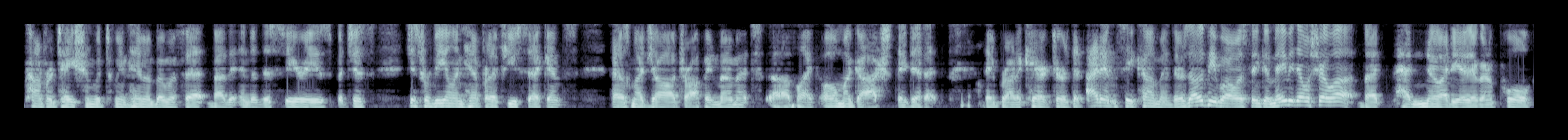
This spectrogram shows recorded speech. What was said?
confrontation between him and Boba Fett by the end of this series. But just just revealing him for a few seconds, that was my jaw dropping moment of like, oh my gosh, they did it. They brought a character that I didn't see coming. There's other people I was thinking maybe they'll show up, but had no idea they're going to pull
